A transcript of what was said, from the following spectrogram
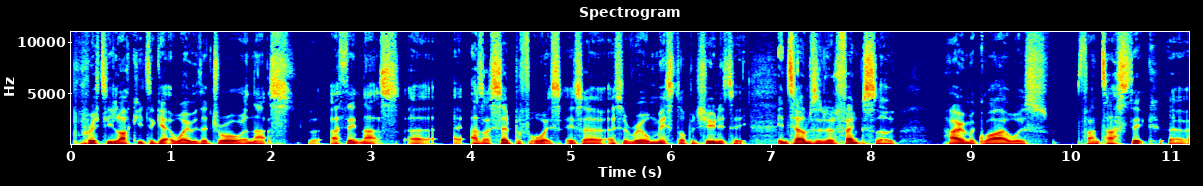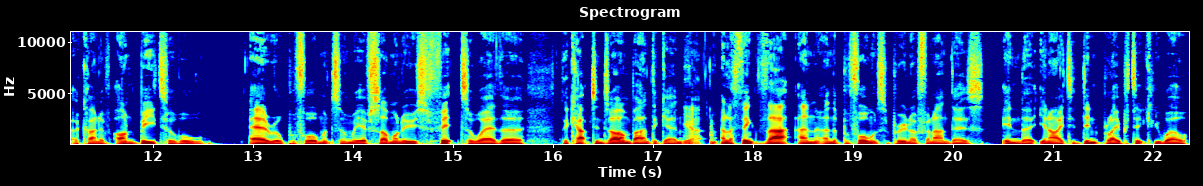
pretty lucky to get away with a draw, and that's I think that's uh, as I said before, it's it's a it's a real missed opportunity. In terms of the defence, though, Harry Maguire was fantastic, uh, a kind of unbeatable aerial performance, and we have someone who's fit to wear the the captain's armband again. Yeah. And I think that and, and the performance of Bruno Fernandes in that United didn't play particularly well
